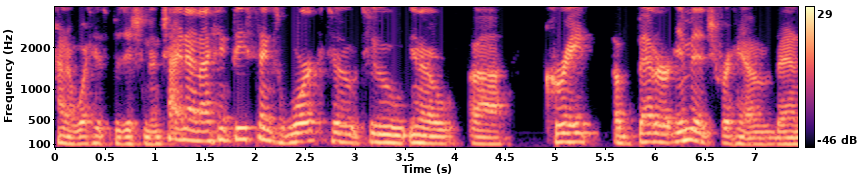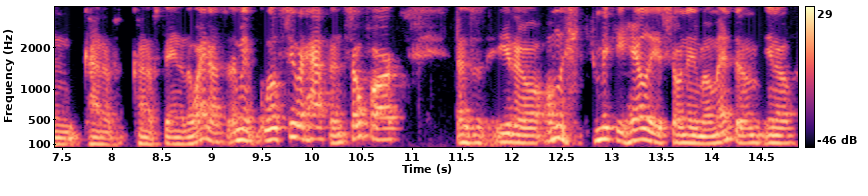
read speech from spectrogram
kind of what his position in China. And I think these things work to, to you know, uh, create a better image for him than kind of kind of staying in the White House. I mean, we'll see what happens. So far, as you know, only Nikki Haley has shown any momentum. You know,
